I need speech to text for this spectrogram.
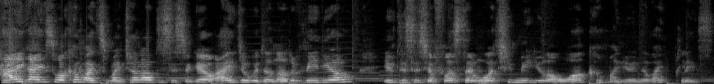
hi guys welcome back to my channel. This is your girl Ijo with another video. If this is your first time watching me you are welcome and you're in the right place.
